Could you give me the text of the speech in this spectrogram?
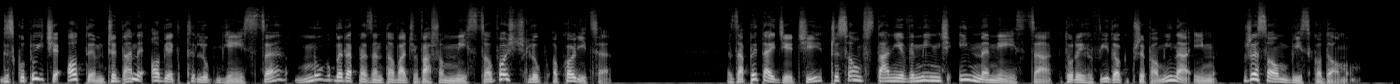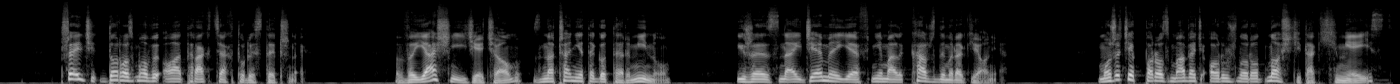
Dyskutujcie o tym, czy dany obiekt lub miejsce mógłby reprezentować waszą miejscowość lub okolice. Zapytaj dzieci, czy są w stanie wymienić inne miejsca, których widok przypomina im, że są blisko domu. Przejdź do rozmowy o atrakcjach turystycznych. Wyjaśnij dzieciom znaczenie tego terminu i że znajdziemy je w niemal każdym regionie. Możecie porozmawiać o różnorodności takich miejsc,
